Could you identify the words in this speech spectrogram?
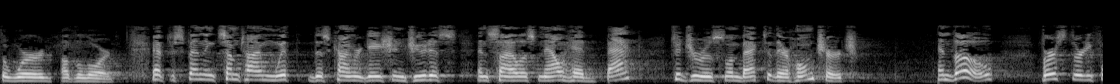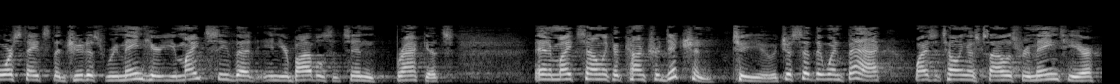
the word of the Lord. After spending some time with this congregation, Judas and Silas now head back to Jerusalem, back to their home church. And though verse 34 states that Judas remained here, you might see that in your Bibles it's in brackets. And it might sound like a contradiction to you. It just said they went back. Why is it telling us Silas remained here?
